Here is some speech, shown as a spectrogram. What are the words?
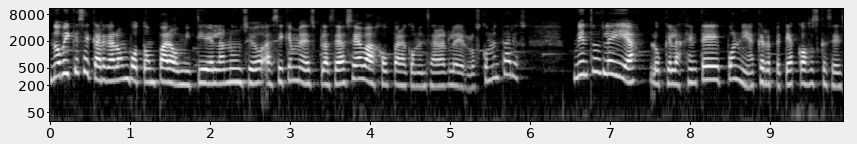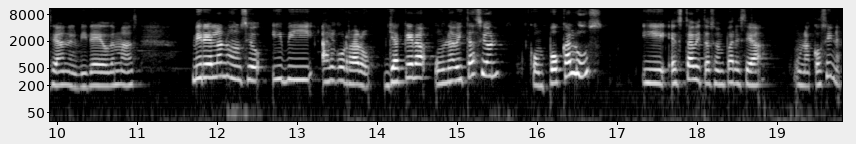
No vi que se cargara un botón para omitir el anuncio, así que me desplacé hacia abajo para comenzar a leer los comentarios. Mientras leía lo que la gente ponía, que repetía cosas que se decían en el video y demás, Miré el anuncio y vi algo raro, ya que era una habitación con poca luz y esta habitación parecía una cocina.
